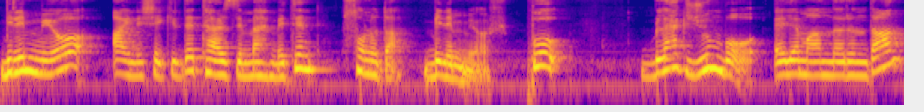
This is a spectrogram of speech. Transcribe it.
bilinmiyor. Aynı şekilde Terzi Mehmet'in sonu da bilinmiyor. Bu Black Jumbo elemanlarından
